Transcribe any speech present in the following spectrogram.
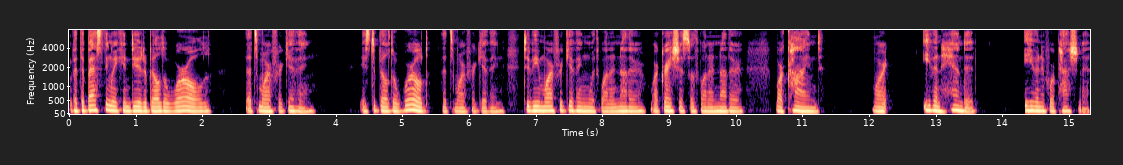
But the best thing we can do to build a world that's more forgiving is to build a world that's more forgiving, to be more forgiving with one another, more gracious with one another, more kind, more even handed, even if we're passionate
